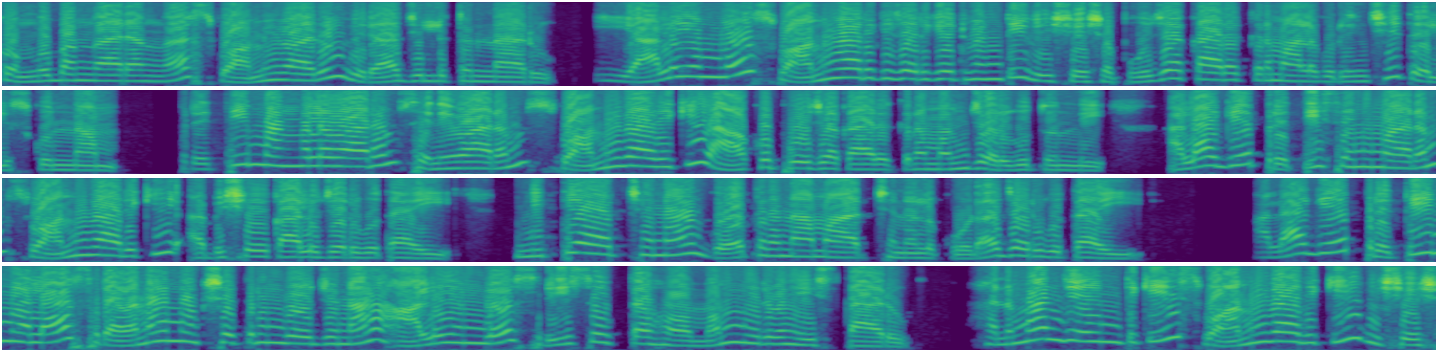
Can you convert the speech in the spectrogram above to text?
కొంగు బంగారంగా స్వామివారు విరాజిల్లుతున్నారు. ఈ ఆలయంలో స్వామివారికి జరిగేటువంటి విశేష పూజా కార్యక్రమాల గురించి తెలుసుకుందాం. ప్రతి మంగళవారం శనివారం స్వామివారికి ఆకు పూజ కార్యక్రమం జరుగుతుంది. అలాగే ప్రతి శనివారం స్వామివారికి అభిషేకాలు జరుగుతాయి. నిత్య అర్చన గోత్రనామ అర్చనలు కూడా జరుగుతాయి. అలాగే ప్రతి నెల శ్రవణ నక్షత్రం రోజున ఆలయంలో శ్రీ సూక్త హోమం నిర్వహిస్తారు. హనుమాన్ జయంతికి స్వామివారికి విశేష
